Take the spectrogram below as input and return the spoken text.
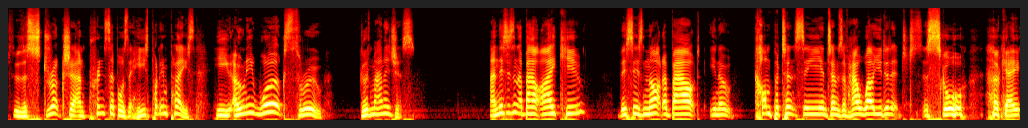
through the structure and principles that he's put in place. He only works through good managers. And this isn't about IQ. This is not about, you know, competency in terms of how well you did at school. Okay.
